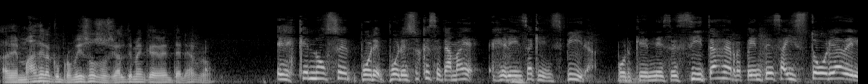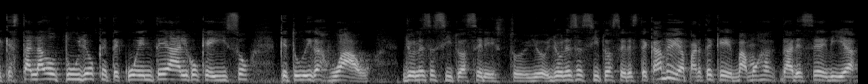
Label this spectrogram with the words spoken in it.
además del compromiso social también que deben tener, ¿no? Es que no sé, por, por eso es que se llama gerencia que inspira, porque necesitas de repente esa historia del que está al lado tuyo, que te cuente algo que hizo, que tú digas, wow, yo necesito hacer esto, yo, yo necesito hacer este cambio y aparte que vamos a dar ese día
